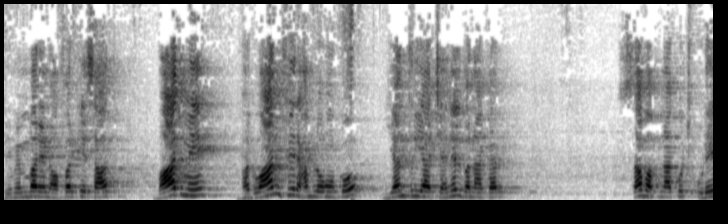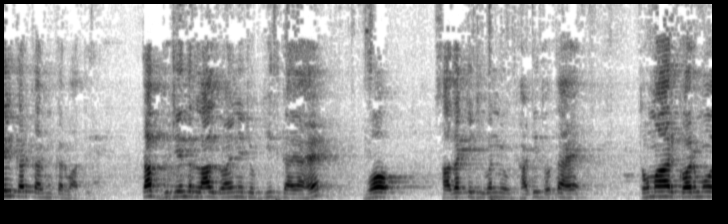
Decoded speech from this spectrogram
रिमेंबर एंड ऑफ़र के साथ। बाद में भगवान फिर हम लोगों को यंत्र या चैनल बनाकर सब अपना कुछ उड़ेल कर कर्म करवाते हैं। तब द्विजेंद्र लाल रॉय ने जो गीत गाया है, वो साधक के जीवन में उद्घाटित होता है। तुम्हार कर्मो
